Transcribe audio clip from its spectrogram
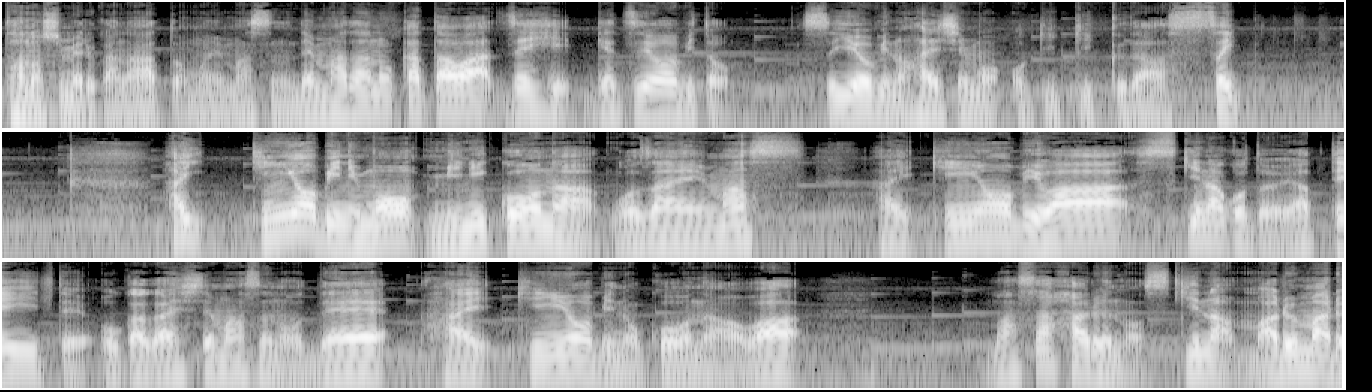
楽しめるかなと思いますので、まだの方はぜひ月曜日と水曜日の配信もお聴きください。はい。金曜日にもミニコーナーございます。はい。金曜日は好きなことをやっていいってお伺いしてますので、はい。金曜日のコーナーは、まさはるの好きな〇〇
